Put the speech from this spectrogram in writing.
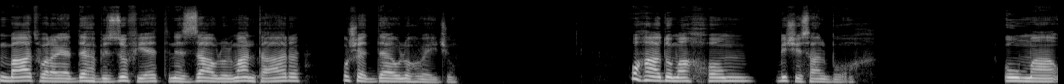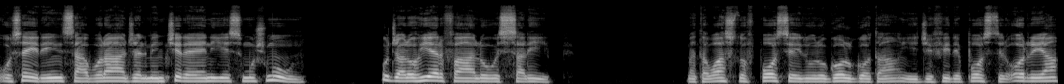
Imbagħad wara li għaddeħ biż-żufjett niżżawlu l-mantar u xeddewlu ħwejġu. U ħadu magħhom biex jisalbuh. Huma u sejrin sabu raġel minn ċireni jismu xmun u ġaluh jerfalu s-salib. Meta waslu f'post jgħidulu Golgota, jiġifieri post il-qorrija,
